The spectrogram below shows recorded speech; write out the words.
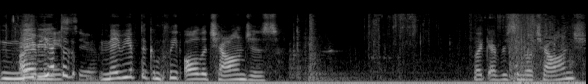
maybe have you have minis to too. maybe you have to complete all the challenges. Like every single challenge.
